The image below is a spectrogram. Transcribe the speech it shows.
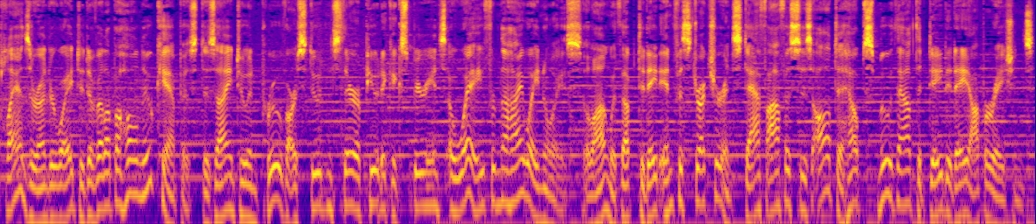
plans are underway to develop a whole new campus designed to improve our students' therapeutic experience away from the highway noise, along with up to date infrastructure and staff offices, all to help smooth out the day to day operations.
